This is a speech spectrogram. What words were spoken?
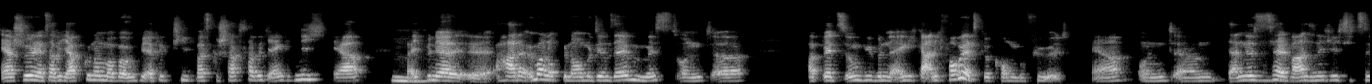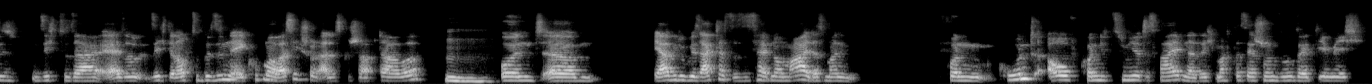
ja, schön, jetzt habe ich abgenommen, aber irgendwie effektiv was geschafft habe ich eigentlich nicht, ja. Mhm. Weil ich bin ja, äh, hader immer noch genau mit demselben Mist und äh, habe jetzt irgendwie, bin eigentlich gar nicht vorwärts gekommen gefühlt, ja. Und ähm, dann ist es halt wahnsinnig wichtig, sich zu sagen, also sich dann auch zu besinnen, ey, guck mal, was ich schon alles geschafft habe. Mhm. Und ähm, ja, wie du gesagt hast, es ist halt normal, dass man von Grund auf konditioniertes Verhalten, also ich mache das ja schon so, seitdem ich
